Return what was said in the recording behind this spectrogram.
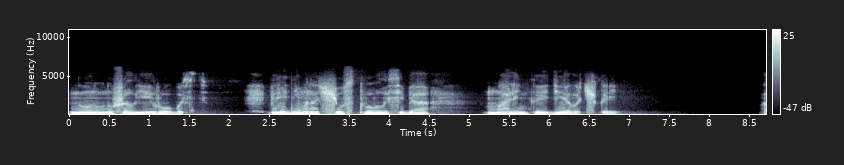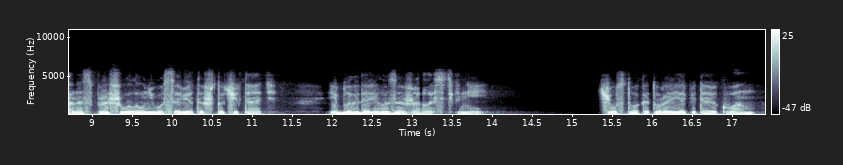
но он внушал ей робость. Перед ним она чувствовала себя маленькой девочкой — она спрашивала у него совета, что читать, и благодарила за жалость к ней. Чувство, которое я питаю к вам —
